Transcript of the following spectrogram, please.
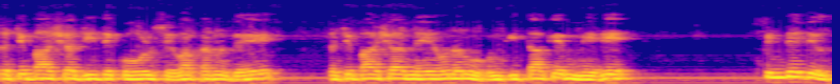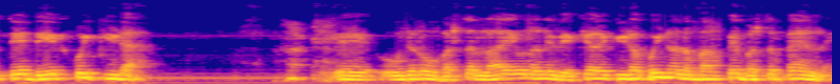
ਸੱਚੇ ਪਾਤਸ਼ਾਹ ਜੀ ਦੇ ਕੋਲ ਸੇਵਾ ਕਰਨ ਗਏ। ਸੱਚੇ ਪਾਤਸ਼ਾਹ ਨੇ ਉਹਨਾਂ ਨੂੰ ਹੁਕਮ ਕੀਤਾ ਕਿ ਮੇਰੇ ਪਿੰਡੇ ਦੇ ਉੱਤੇ ਦੇਖ ਕੋਈ ਕੀੜਾ ਹੈ। ਤੇ ਉਹ ਜਦੋਂ ਬਸਤਰ ਲਾਏ, ਉਹਨਾਂ ਨੇ ਵੇਖਿਆ ਕੀੜਾ ਕੋਈ ਨਾ ਲੱਭਾ, ਫਿਰ ਬਸਤਰ ਪਹਿਨ ਲਏ।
